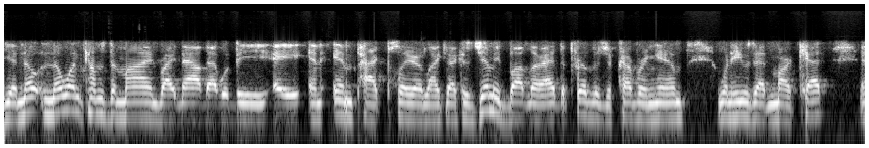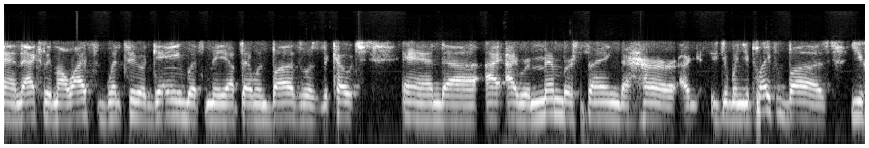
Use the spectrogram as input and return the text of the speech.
yeah, no, no one comes to mind right now that would be a an impact player like that. Because Jimmy Butler, I had the privilege of covering him when he was at Marquette, and actually, my wife went to a game with me up there when Buzz was the coach, and uh, I, I remember saying to her, uh, "When you play for Buzz, you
